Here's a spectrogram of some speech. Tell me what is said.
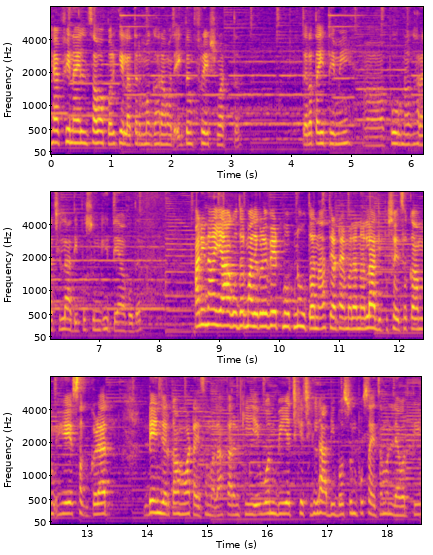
ह्या फिनाईलचा वापर केला तर मग घरामध्ये एकदम फ्रेश वाटतं. तर आता इथे मी पूर्ण घराची लादी पुसून घेते अगोदर. आणि ना या अगोदर माझ्याकडे वेट मोप नव्हता ना त्या टायमाला ना लादी पुसायचं काम हे सगळ्यात डेंजर काम वाटायचं मला. कारण की वन बी एच केची लादी बसून पुसायचं म्हणल्यावरती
